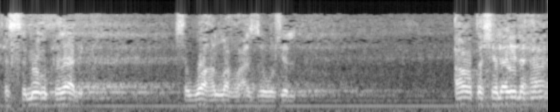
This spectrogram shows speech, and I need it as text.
فالسماء كذلك. سواها الله عز وجل. أغطش ليلها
